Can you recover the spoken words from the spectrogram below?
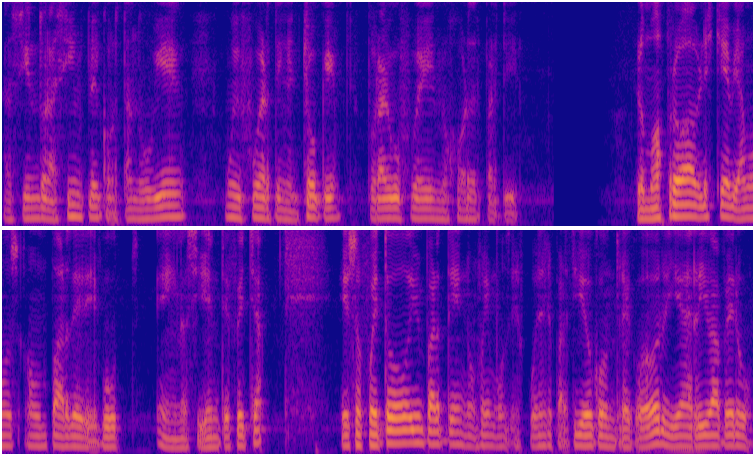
haciéndola simple, cortando bien, muy fuerte en el choque, por algo fue el mejor del partido. Lo más probable es que veamos a un par de debuts en la siguiente fecha. Eso fue todo y en parte nos vemos después del partido contra Ecuador y arriba Perú.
